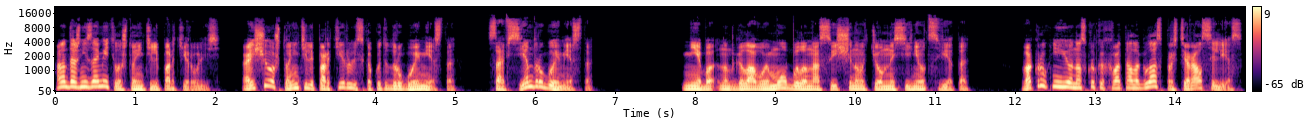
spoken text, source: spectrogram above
Она даже не заметила, что они телепортировались. А еще, что они телепортировались в какое-то другое место. Совсем другое место. Небо над головой Мо было насыщенного темно-синего цвета. Вокруг нее, насколько хватало глаз, простирался лес.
